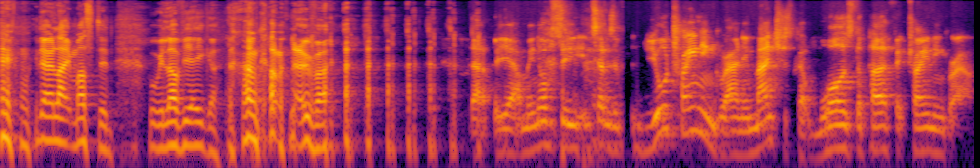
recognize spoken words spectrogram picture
we don't like mustard, but we love Jaeger. I'm coming over. that. But yeah, I mean, obviously, in terms of your training ground in Manchester was the perfect training ground.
